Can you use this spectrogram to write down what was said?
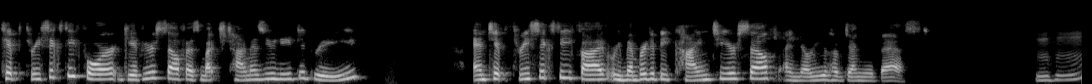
Tip 364 give yourself as much time as you need to grieve. And tip 365 remember to be kind to yourself. I know you have done your best. hmm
